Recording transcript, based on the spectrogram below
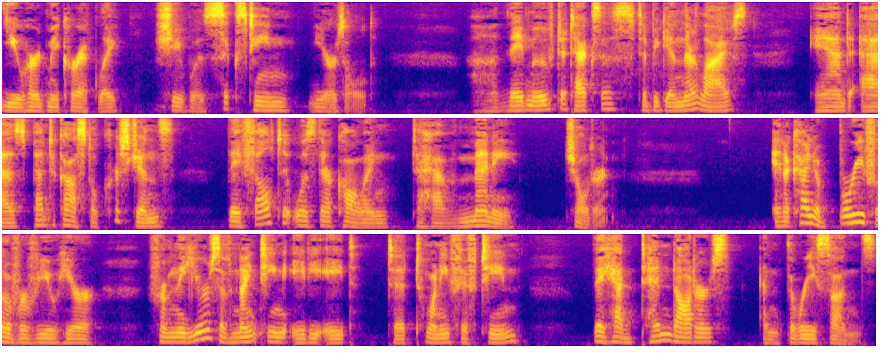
you heard me correctly. She was 16 years old. Uh, they moved to Texas to begin their lives, and as Pentecostal Christians, they felt it was their calling to have many children. In a kind of brief overview here, from the years of 1988 to 2015, they had 10 daughters and three sons.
